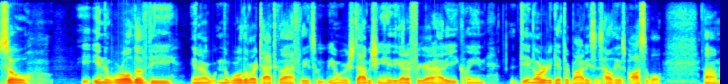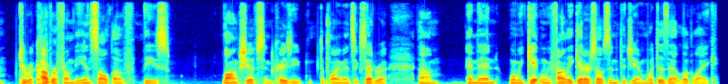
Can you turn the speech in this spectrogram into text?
So, in the world of the in our in the world of our tactical athletes, we you know we're establishing hey they got to figure out how to eat clean to, in order to get their bodies as healthy as possible, um, to recover from the insult of these long shifts and crazy deployments, etc. Um, and then when we get when we finally get ourselves into the gym, what does that look like?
